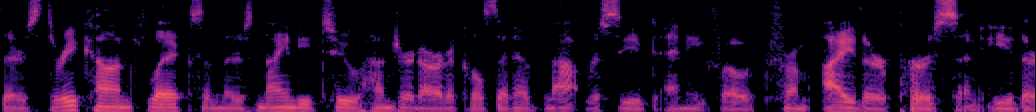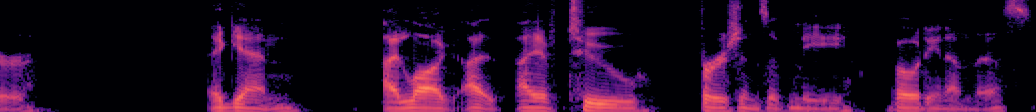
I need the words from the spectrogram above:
There's three conflicts, and there's 9,200 articles that have not received any vote from either person. Either, again, I log. I I have two versions of me voting on this.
